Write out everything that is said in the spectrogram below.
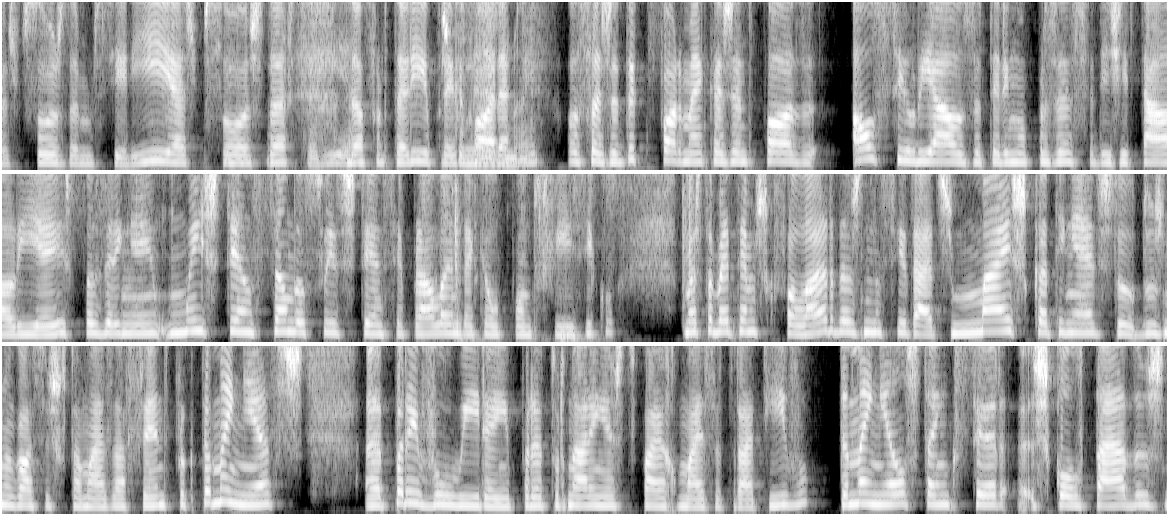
as pessoas da mercearia, as pessoas Sim, da, frutaria, da frutaria por aí fora. Ou seja, de que forma é que a gente pode auxiliá-los a terem uma presença digital e a fazerem uma extensão da sua existência para além daquele ponto físico. Mas também temos que falar das necessidades mais cutting edge do, dos negócios que estão mais à frente, porque também esses, uh, para evoluírem e para tornarem este bairro mais atrativo, também eles têm que ser escoltados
